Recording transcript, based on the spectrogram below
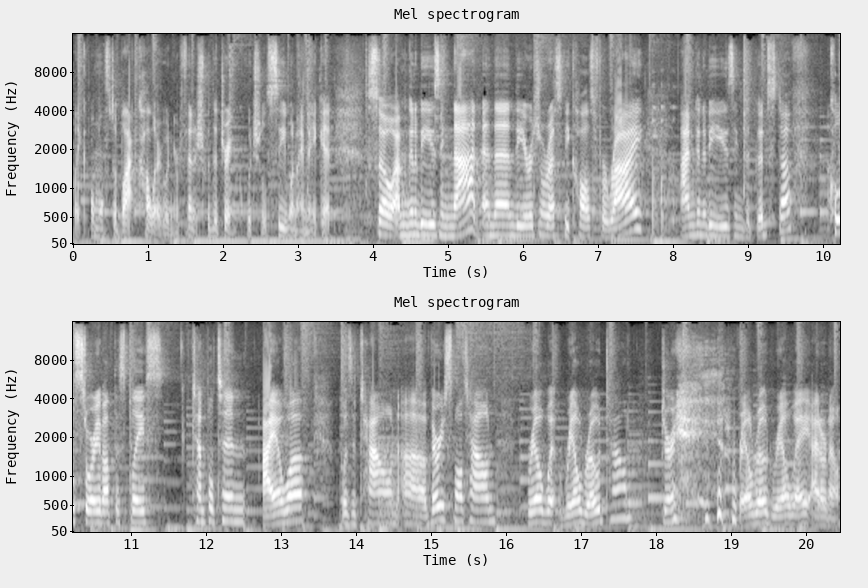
like almost a black color when you're finished with the drink, which you'll see when I make it. So I'm gonna be using that. And then the original recipe calls for rye. I'm gonna be using the good stuff. Cool story about this place. Templeton, Iowa was a town, a uh, very small town, rail, railroad town during railroad, railway, I don't know.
